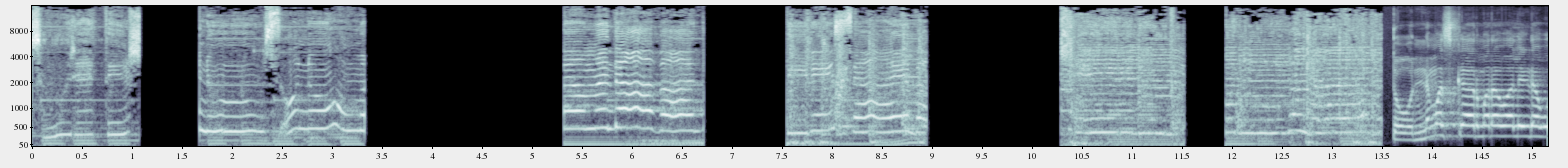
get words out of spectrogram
સુરત સોનું તો નમસ્કાર, મારા વાલેડાઓ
